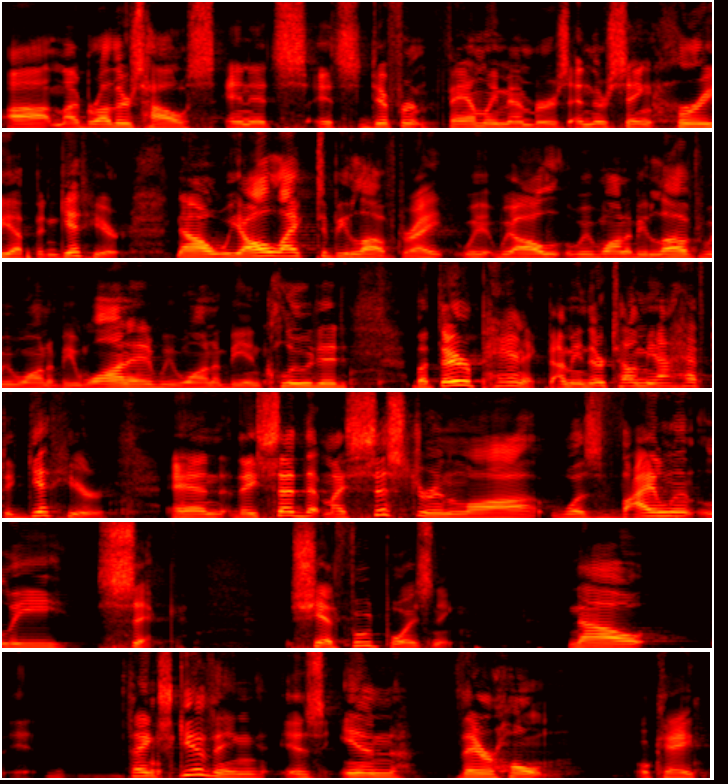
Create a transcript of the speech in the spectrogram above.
uh, my brother's house, and it's it's different family members, and they're saying, "Hurry up and get here." Now we all like to be loved, right? We we all we want to be loved, we want to be wanted, we want to be included, but they're panicked. I mean, they're telling me I have to get here, and they said that my sister-in-law was violently sick. She had food poisoning. Now, Thanksgiving is in their home, okay?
